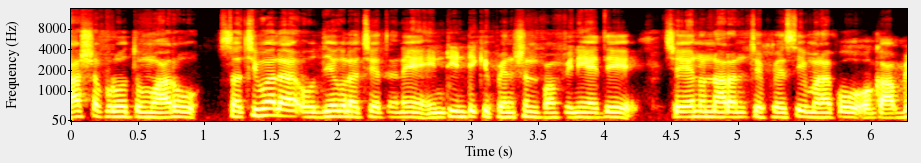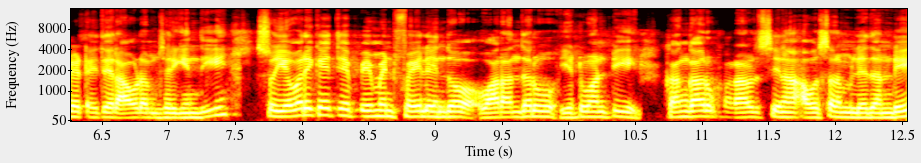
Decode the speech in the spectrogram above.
రాష్ట్ర ప్రభుత్వం వారు సచివాలయ ఉద్యోగుల చేతనే ఇంటింటికి పెన్షన్ పంపిణీ అయితే చేయనున్నారని చెప్పేసి మనకు ఒక అప్డేట్ అయితే రావడం జరిగింది. సో ఎవరికైతే పేమెంట్ ఫెయిల్ అయిందో వారందరూ ఎటువంటి కంగారు పడాల్సిన అవసరం లేదండి.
